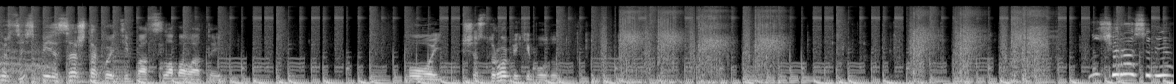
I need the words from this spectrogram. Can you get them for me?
Ну, здесь пейзаж такой, типа, слабоватый. Ой, сейчас тропики будут. Нихера себе!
